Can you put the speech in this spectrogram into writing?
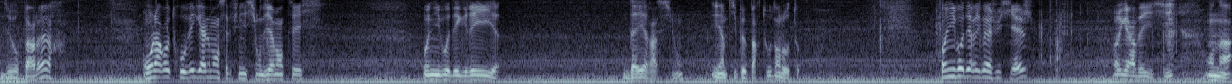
de haut-parleurs. On la retrouve également, cette finition diamantée, au niveau des grilles d'aération et un petit peu partout dans l'auto. Au niveau des réglages du siège, regardez ici, on a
